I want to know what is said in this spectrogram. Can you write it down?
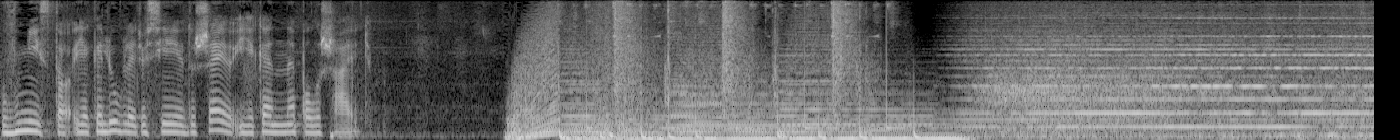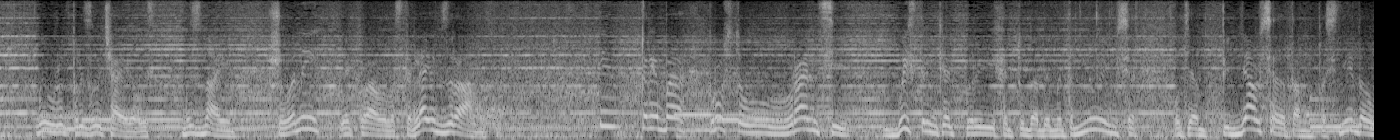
в місто, яке люблять усією душею і яке не полишають. Вже призвичаювалися. Ми знаємо, що вони, як правило, стріляють зранку. І треба просто вранці швидко переїхати туди, де ми тренуємося. От я піднявся, там поснідав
